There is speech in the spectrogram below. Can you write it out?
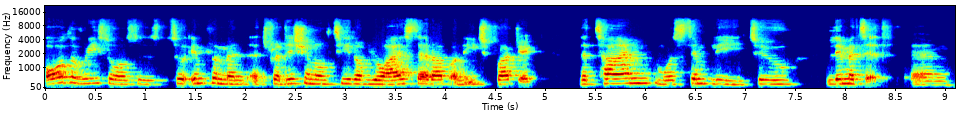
or the resources to implement a traditional TWI setup on each project. The time was simply too limited. Um,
